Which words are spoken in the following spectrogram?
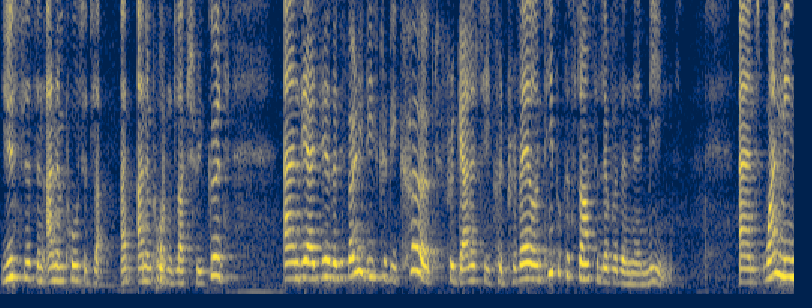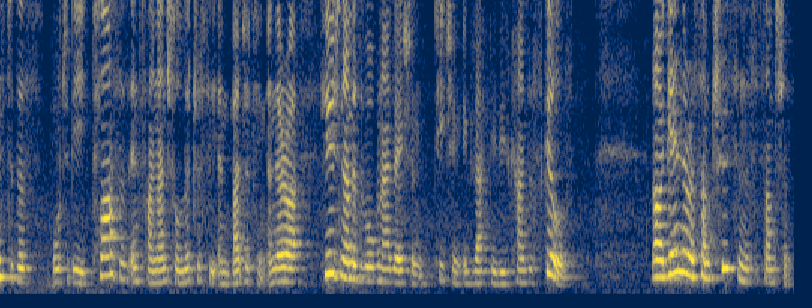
useless and unimportant, unimportant luxury goods, and the idea that if only these could be curbed, frugality could prevail and people could start to live within their means. And one means to this ought to be classes in financial literacy and budgeting. And there are huge numbers of organizations teaching exactly these kinds of skills. Now, again, there are some truths in this assumption,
